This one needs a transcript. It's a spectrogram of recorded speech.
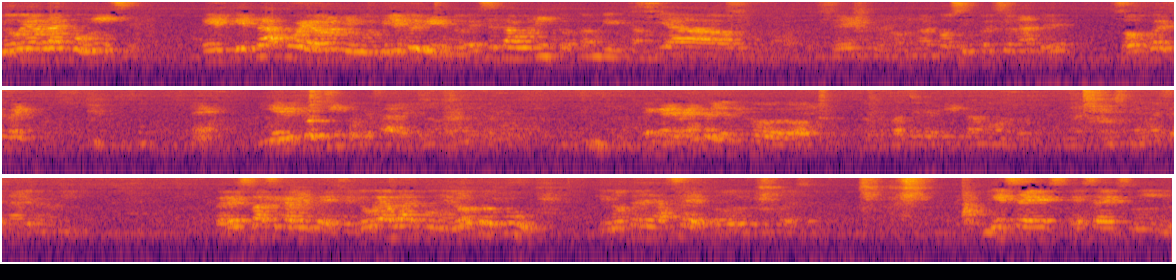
Yo voy a hablar con ese. El que está afuera ahora mismo, que yo estoy viendo, ese está bonito también, cambiado, una cosa impresionante, ¿eh? son perfectos. ¿eh? Y el bizcochito que sale, que no En el evento yo digo, lo, lo que pasa es que aquí estamos en un escenario que no Pero es básicamente eso. Yo voy a hablar con el otro tú que no te deja hacer todo lo que tú puedes hacer. Y ese es, esa es mi,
